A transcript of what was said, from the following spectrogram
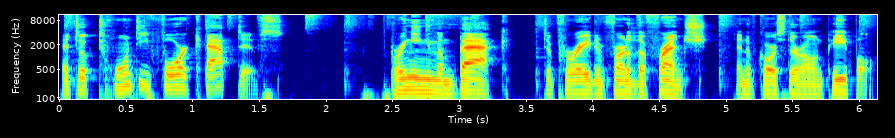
and took 24 captives, bringing them back to parade in front of the French and, of course, their own people.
